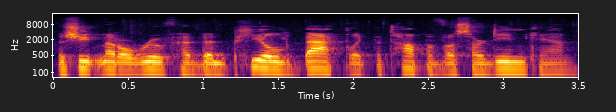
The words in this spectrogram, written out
The sheet metal roof had been peeled back like the top of a sardine can.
